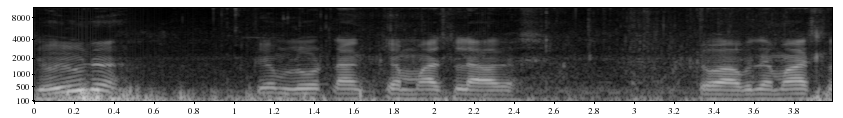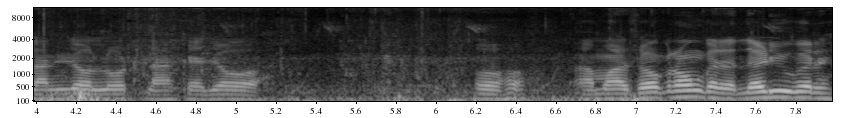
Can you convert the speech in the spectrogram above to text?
જોયું ને? કેમ લોટ નાખે કેમ માછલા આવે છે. તો આ બધા માછલાને જો લોટ નાખે જો. ઓહો આ મારો છોકરો શું કરે? દળ્યું કરે?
